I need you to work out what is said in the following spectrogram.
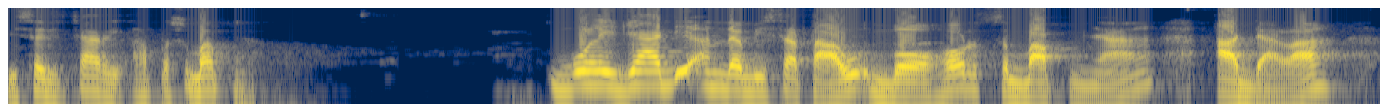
Bisa dicari apa sebabnya? boleh jadi Anda bisa tahu bohor sebabnya adalah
